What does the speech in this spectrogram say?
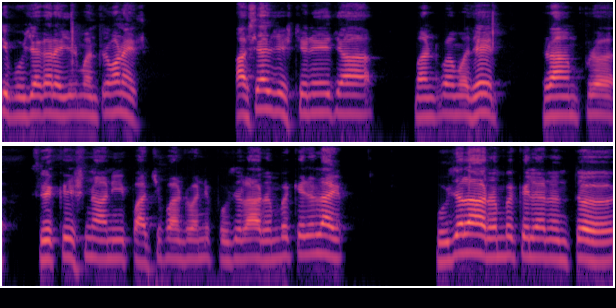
ती पूजा करायची मंत्र म्हणायचं. अशा दृष्टीने त्या मंडपामध्ये राम प्र श्रीकृष्ण आणि पाची पांडवांनी पूजेला आरंभ केलेला आहे. पूजेला आरंभ केल्यानंतर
